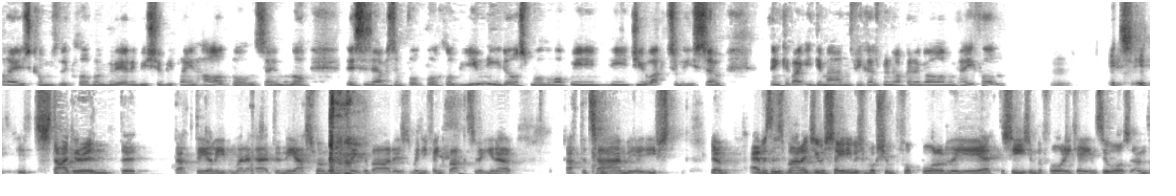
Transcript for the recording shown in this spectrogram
players coming to the club? And really, we should be playing hardball and saying, well, look, this is Everton Football Club. You need us more than what we need you, actually. So think about your demands because we're not going to go along and pay for them. Hmm. It's it, it's staggering that that deal even went ahead. And the ask one when you think about it is when you think back to it, you know, at the time. you know, Everton's manager was saying he was Russian Footballer of the Year the season before he came to us, and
